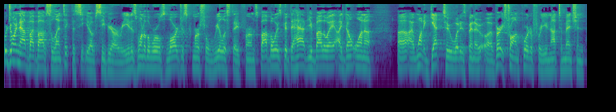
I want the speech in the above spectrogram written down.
We're joined now by Bob Sulentic, the CEO of CBRE. It is one of the world's largest commercial real estate firms. Bob, always good to have you. By the way, I don't want to, uh, I want to get to what has been a, a, very strong quarter for you, not to mention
